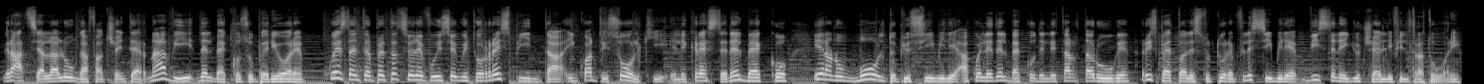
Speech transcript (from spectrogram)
grazie alla lunga faccia interna a V del becco superiore. Questa interpretazione fu in seguito respinta in quanto i solchi e le creste del becco erano molto più simili a quelle del becco delle tartarughe rispetto alle strutture flessibili viste negli uccelli filtratori.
